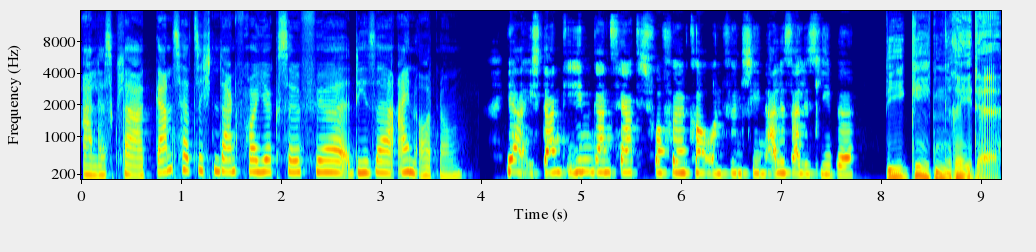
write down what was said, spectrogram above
Alles klar. Ganz herzlichen Dank, Frau Yüksel, für diese Einordnung. Ja, ich danke Ihnen ganz herzlich, Frau Völker, und wünsche Ihnen alles, alles Liebe. Die Gegenrede.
